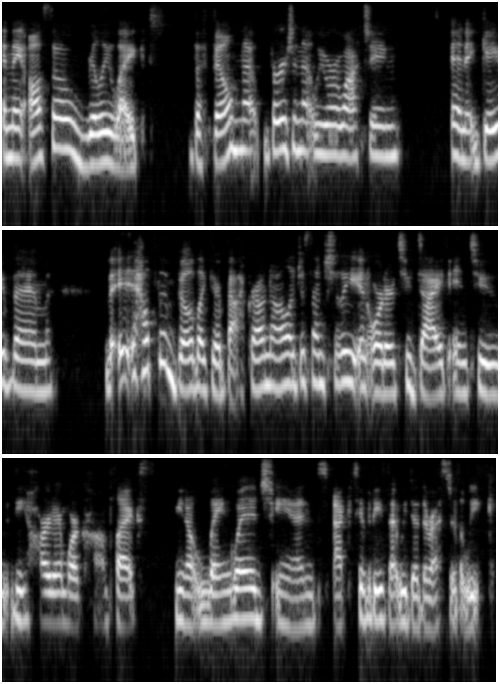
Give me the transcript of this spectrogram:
And they also really liked the film that version that we were watching. And it gave them, it helped them build like their background knowledge essentially in order to dive into the harder, more complex, you know, language and activities that we did the rest of the week.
